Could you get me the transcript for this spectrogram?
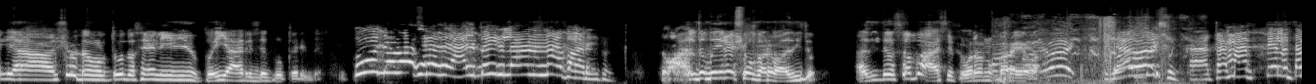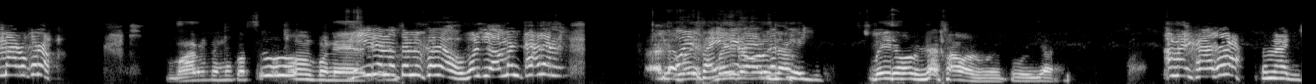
અલ્યા શું ડમણ તું તો છે ને ભાઈ આ રીતે દગો કરી દે. તું દવા કરે છે હાલ બૈરું લાવવાનું ના પાડે તો હાલ તો બૈરો શું કરવા? તો હજી તો સભા હશે ઢોરાનું કરે એવા. યાદ પડશે તમારું મારું તો હું કરશું પણ બૈરાનો તમે કરો બોલજો અમન ને એટલે બૈરા વાળું ના બૈરા વાળું ના ખાવાનું હોય તો યાર. અમન થાય તમારી?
